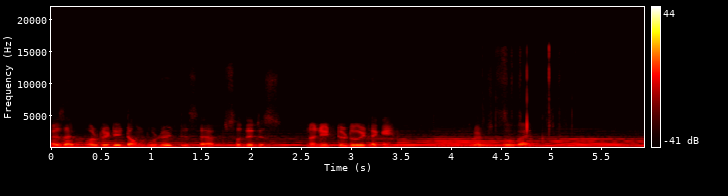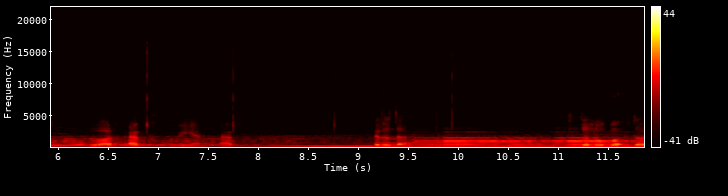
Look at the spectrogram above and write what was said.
As I've already downloaded this app so there is no need to do it again. Let's go back to our app vn app. Here is the app. So the logo of the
